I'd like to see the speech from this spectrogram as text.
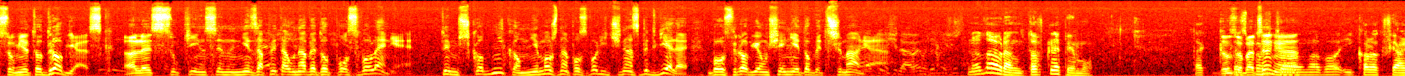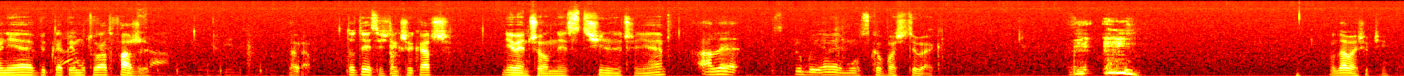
W sumie to drobiazg, ale Sukinsyn nie zapytał nawet o pozwolenie. Tym szkodnikom nie można pozwolić na zbyt wiele, bo zrobią się nie do wytrzymania. No dobra, no to wklepię mu. Tak Do zobaczenia. No i kolokwialnie wyklepię mu to na twarzy. Dobra, to ty jesteś ten krzykacz. Nie wiem, czy on jest silny, czy nie, ale spróbujemy mu skopać tyłek. No dawaj szybciej.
